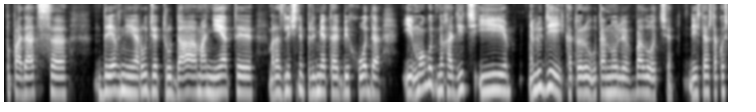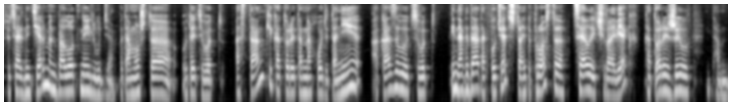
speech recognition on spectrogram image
попадаться древние орудия труда, монеты, различные предметы обихода, и могут находить и людей, которые утонули в болоте. Есть даже такой специальный термин «болотные люди», потому что вот эти вот останки, которые там находят, они оказываются вот Иногда так получается, что это просто целый человек, который жил там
